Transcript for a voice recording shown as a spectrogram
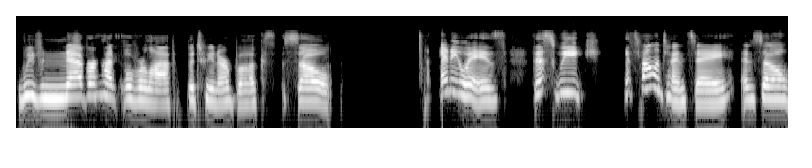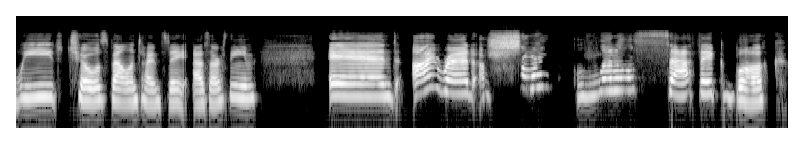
We've never had overlap between our books. So, anyways, this week it's Valentine's Day. And so we chose Valentine's Day as our theme. And I read a short little sapphic book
